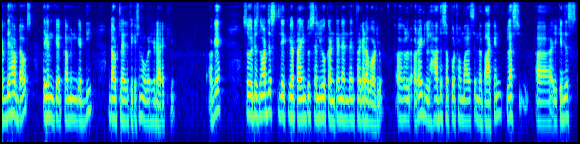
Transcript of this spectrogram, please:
if they have doubts they can get, come and get the doubt clarification over here directly okay so it is not just like we are trying to sell you a content and then forget about you. all right, you'll have the support from us in the backend. Plus, uh, you can just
